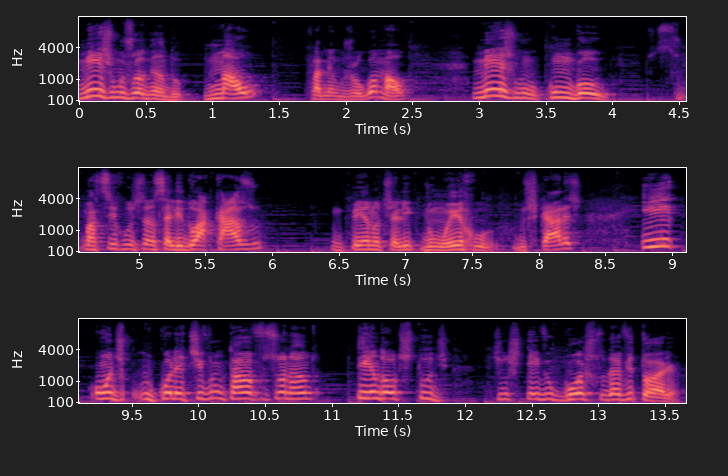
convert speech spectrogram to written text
Mesmo jogando mal, o Flamengo jogou mal, mesmo com um gol, uma circunstância ali do acaso, um pênalti ali de um erro dos caras, e onde o coletivo não estava funcionando, tendo altitude. A gente teve o gosto da vitória.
